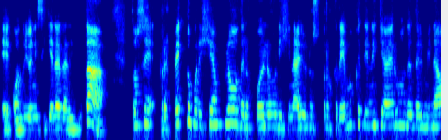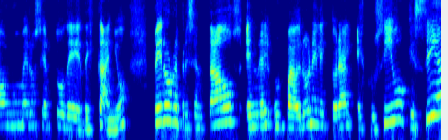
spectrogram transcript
eh, cuando yo ni siquiera era diputada. Entonces, respecto, por ejemplo, de los pueblos originarios, nosotros creemos que tiene que haber un determinado número, ¿cierto?, de, escaños, pero representados en un padrón electoral exclusivo que sea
